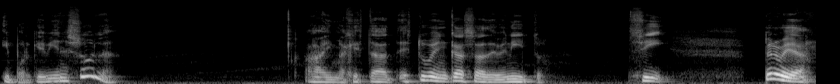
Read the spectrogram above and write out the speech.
¿Y por qué vienes sola? Ay, Majestad, estuve en casa de Benito. Sí, pero vea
